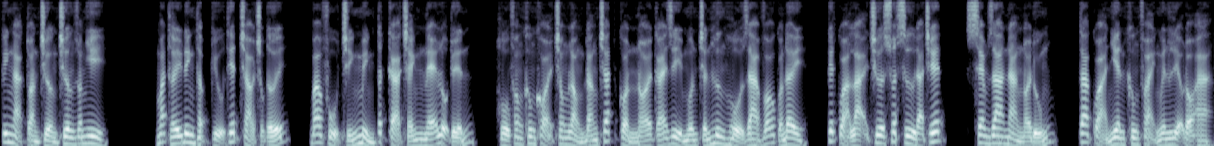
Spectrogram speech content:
kinh ngạc toàn trường trương doãn nhi mắt thấy đinh thập cựu thiết trào trộm tới, bao phủ chính mình tất cả tránh né lộ tuyến, hồ phong không khỏi trong lòng đắng chắt còn nói cái gì muốn chấn hưng hồ ra võ còn đây, kết quả lại chưa xuất sư đã chết, xem ra nàng nói đúng, ta quả nhiên không phải nguyên liệu đó à.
